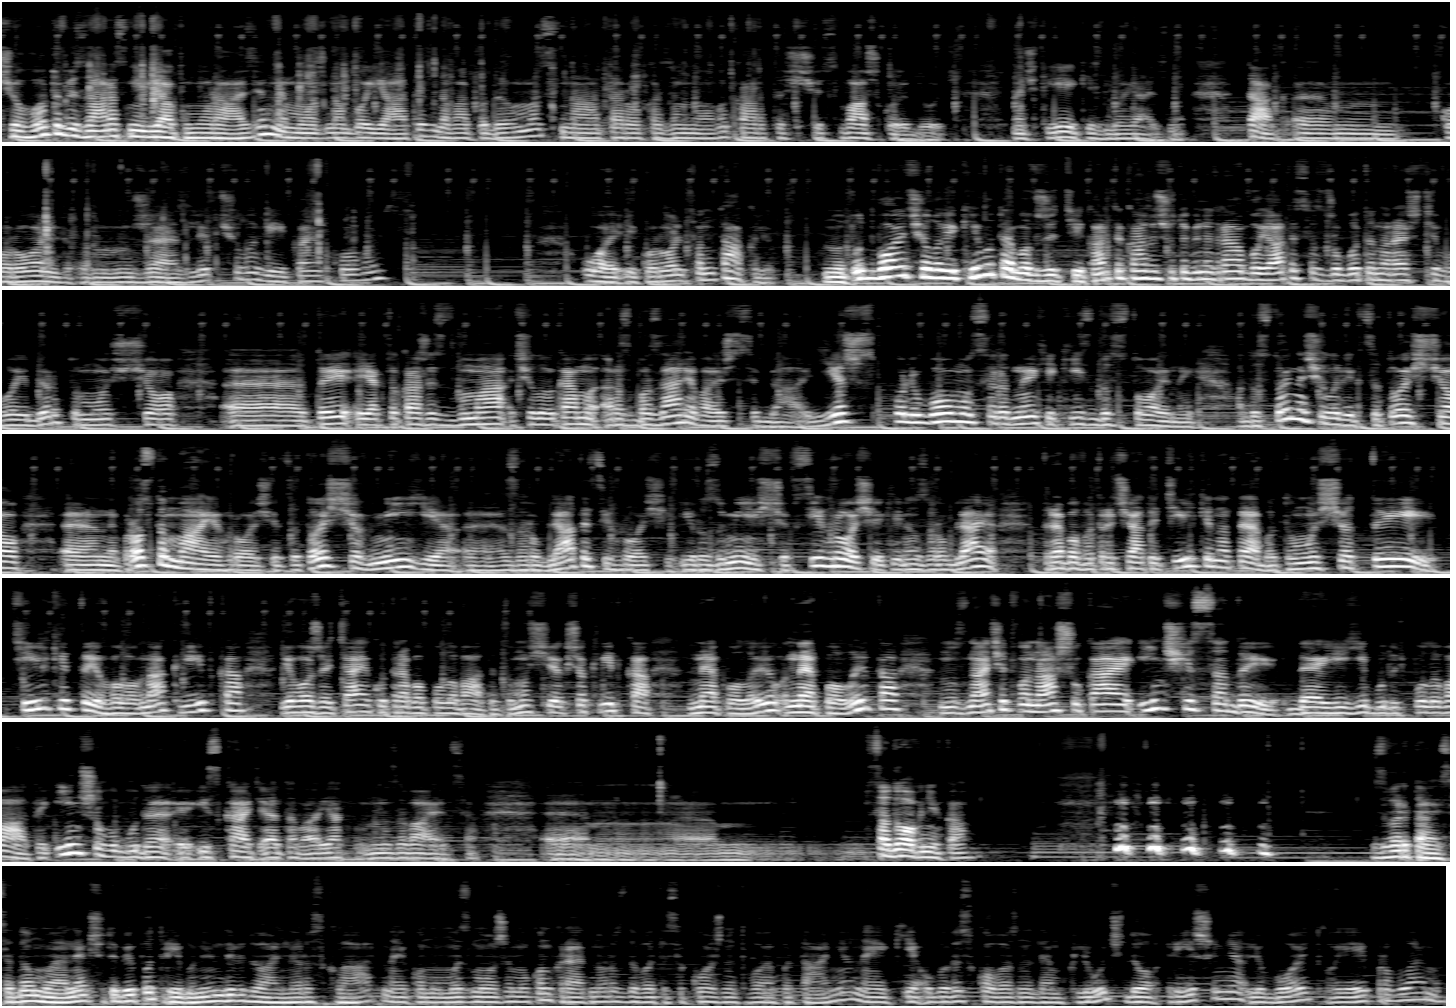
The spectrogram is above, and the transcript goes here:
Чого тобі зараз ні в якому разі не можна боятись? Давай подивимось на таро Казанова. Карти щось важко йдуть. Значить, є якісь боязні. Так, ем, король ем, жезлів чоловіка якогось. Ой, і король пентаклів. Ну тут двоє чоловіків у тебе в житті. Карти кажуть, що тобі не треба боятися зробити нарешті вибір, тому що е, ти, як то кажуть, з двома чоловіками розбазарюєш себе. Є ж по-любому серед них якийсь достойний. А достойний чоловік це той, що е, не просто має гроші, це той, що вміє е, заробляти ці гроші і розуміє, що всі гроші, які він заробляє, треба витрачати тільки на тебе, тому що ти, тільки ти, головна квітка його життя, яку треба поливати. Тому що якщо квітка не полив, не полита, ну значить вона шукає інші сади, де її будуть поливати. Іншого буде е, іскати этого, як називається ем, ем, садовника. Звертайся до мене, якщо тобі потрібен індивідуальний розклад, на якому ми зможемо конкретно роздивитися кожне твоє питання, на яке обов'язково знайдемо ключ до рішення любої твоєї проблеми.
